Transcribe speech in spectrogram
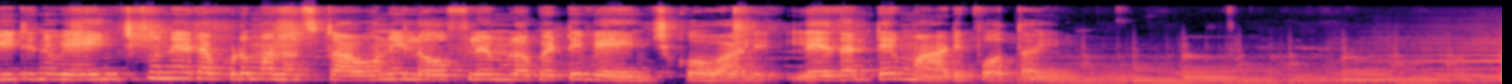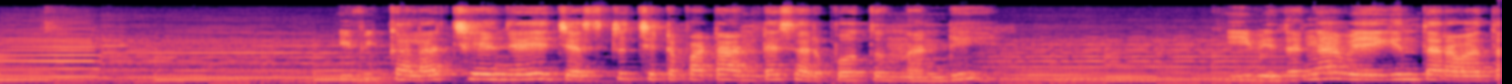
వీటిని వేయించుకునేటప్పుడు మనం స్టవ్ని లో ఫ్లేమ్లో పెట్టి వేయించుకోవాలి లేదంటే మాడిపోతాయి. ఇవి కలర్ చేంజ్ అయ్యి జస్ట్ చిటపట అంటే సరిపోతుందండి. ఈ విధంగా వేగిన తర్వాత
